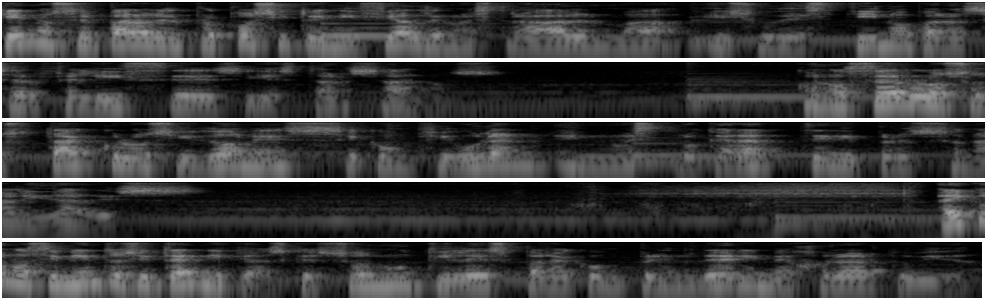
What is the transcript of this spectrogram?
¿Qué nos separa del propósito inicial de nuestra alma y su destino para ser felices y estar sanos? Conocer los obstáculos y dones se configuran en nuestro carácter y personalidades. Hay conocimientos y técnicas que son útiles para comprender y mejorar tu vida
